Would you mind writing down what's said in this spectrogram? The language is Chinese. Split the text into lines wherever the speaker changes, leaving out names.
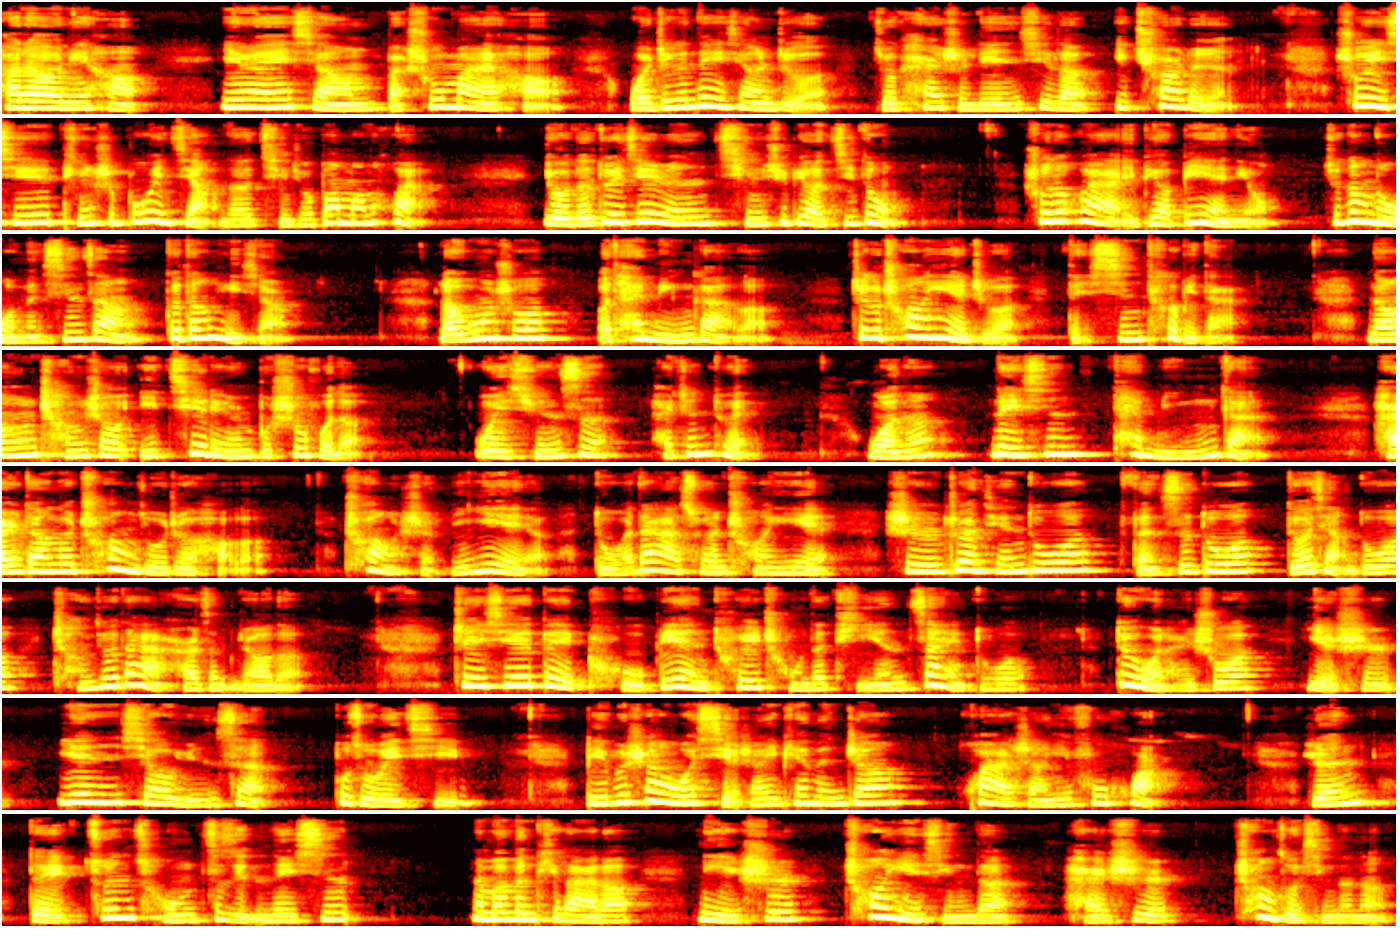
Hello，你好。因为想把书卖好，我这个内向者就开始联系了一圈的人，说一些平时不会讲的请求帮忙的话。有的对接人情绪比较激动，说的话也比较别扭，就弄得我们心脏咯噔一下。老公说我太敏感了，这个创业者得心特别大，能承受一切令人不舒服的。我一寻思，还真对，我呢内心太敏感，还是当个创作者好了。创什么业呀？多大算创业？是赚钱多、粉丝多、得奖多、成就大，还是怎么着的？这些被普遍推崇的体验再多，对我来说也是烟消云散，不足为奇，比不上我写上一篇文章、画上一幅画。人得遵从自己的内心。那么问题来了，你是创业型的还是创作型的呢？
